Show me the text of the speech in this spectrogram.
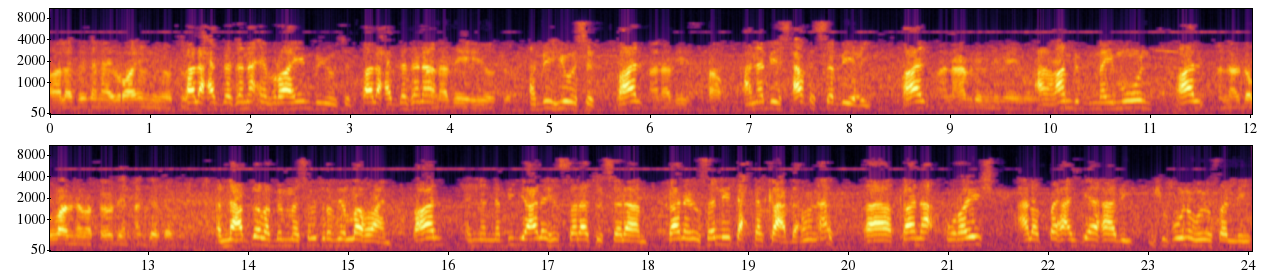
قال حدثنا إبراهيم بن يوسف. قال حدثنا إبراهيم بن يوسف. قال حدثنا عن أبيه يوسف. أبيه يوسف. قال عن أبي إسحاق. عن أبي إسحاق السبيعي. قال عن عمرو بن ميمون. عن عمرو بن ميمون قال عن عبد الله بن مسعود حدثه. أن عبد الله بن مسعود رضي الله عنه قال إن النبي عليه الصلاة والسلام كان يصلي تحت الكعبة هناك كان قريش على الجهة هذه يشوفونه يصلي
